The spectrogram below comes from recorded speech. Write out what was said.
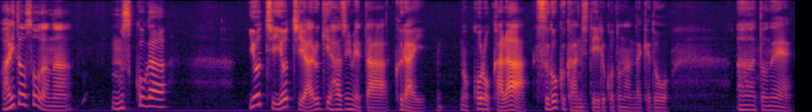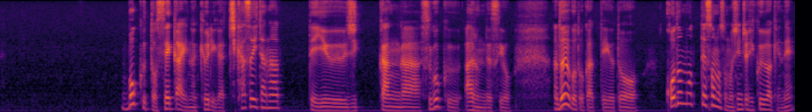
割とそうだな息子がよちよち歩き始めたくらいの頃からすごく感じていることなんだけどあとね僕と世界の距離が近づいたなっていう実感がすごくあるんですよ。どういうことかっていうと子供ってそもそも身長低いわけね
